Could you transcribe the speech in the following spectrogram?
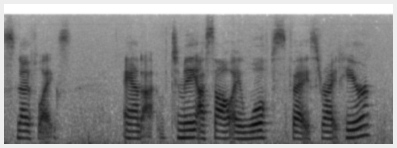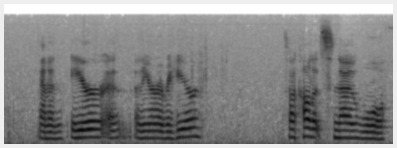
snowflakes. And I, to me, I saw a wolf's face right here, and an ear, and an ear over here. So I called it Snow Wolf.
